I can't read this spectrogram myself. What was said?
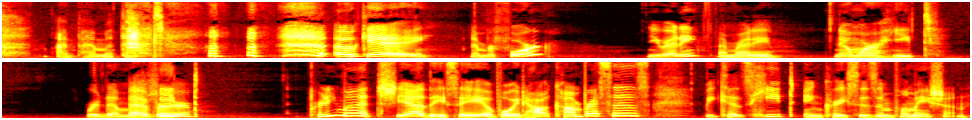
I'm fine with that. okay. Number 4. You ready? I'm ready. No more heat. We're done with Ever? heat. Pretty much, yeah. They say avoid hot compresses because heat increases inflammation.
